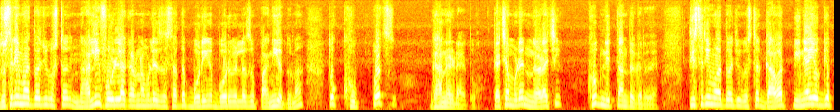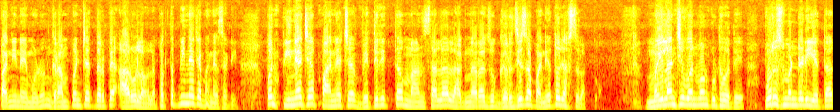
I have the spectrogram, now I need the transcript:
दुसरी महत्वाची गोष्ट नाली फोडल्या कारणामुळे जसं आता बोरिंग बोरवेलला जो पाणी येतो ना तो खूपच घाणेरडा येतो त्याच्यामुळे नळाची खूप नितांत गरज आहे. तिसरी महत्वाची गोष्ट गावात पिण्यायोग्य पाणी नाही म्हणून ग्रामपंचायत तर्फे आरो लावला. फक्त पिण्याच्या पाण्यासाठी. पण पिण्याच्या पाण्याच्या व्यतिरिक्त माणसाला लागणारा जो गरजेचा पाणी आहे तो जास्त लागतो. महिलांची वनवण कुठं होते? पुरुष मंडळी येतात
